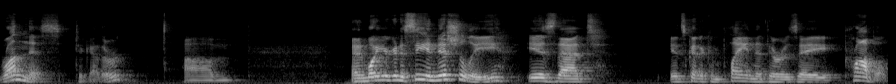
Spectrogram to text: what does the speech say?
run this together. Um, and what you're going to see initially is that it's going to complain that there is a problem.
